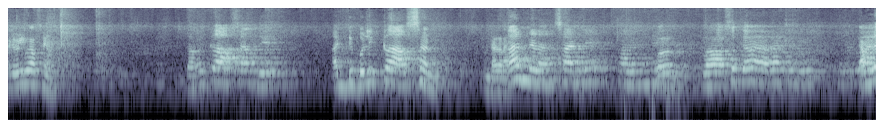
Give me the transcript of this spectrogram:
അടിപൊളി ക്ലാസ്സാണ് അടിപൊളി ക്ലാസ് ആണ്. ക്ലാസ് ഒക്കെ വേറെ നമ്മൾ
